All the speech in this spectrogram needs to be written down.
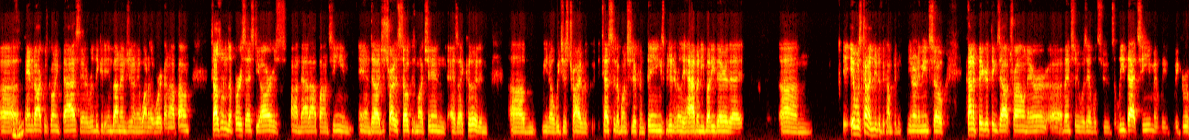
Uh, mm-hmm. PandaDoc was going fast. They had a really good inbound engine, and they wanted to work on outbound. So I was one of the first SDRs on that outbound team, and uh, just tried to soak as much in as I could. And um, you know, we just tried, tested a bunch of different things. We didn't really have anybody there that um, it, it was kind of new to the company. You know what I mean? So kind of figured things out, trial and error. Uh, eventually, was able to to lead that team, and we we grew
